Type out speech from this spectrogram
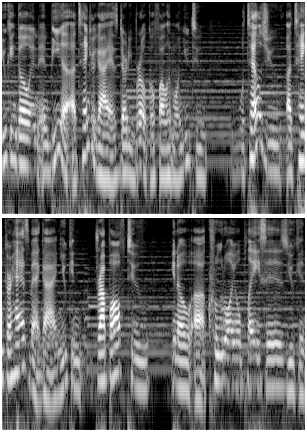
You can go and, and be a, a tanker guy as Dirty Broke. Go follow him on YouTube. Well, tells you a tanker hazmat guy, and you can drop off to you know, uh, crude oil places. You can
